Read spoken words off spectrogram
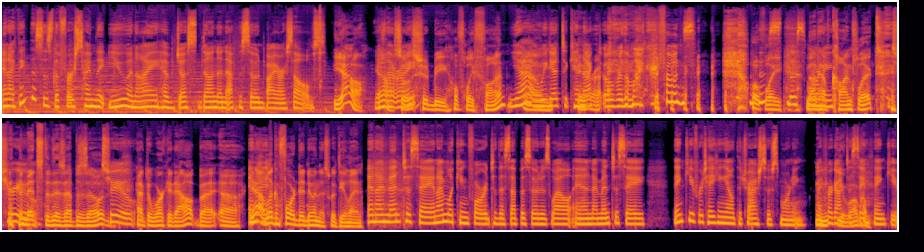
and I think this is the first time that you and I have just done an episode by ourselves. Yeah, yeah. right? So this should be hopefully fun. Yeah, we get to connect over the microphones. hopefully this not morning. have conflict True. in the midst of this episode. True. Have to work it out, but uh, yeah, I, I- am looking forward to doing this with you, Lynn. And I meant to say, and I'm looking forward to this episode as well. And I meant to say, thank you for taking out the trash this morning. I Mhm, forgot you're to say thank you.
